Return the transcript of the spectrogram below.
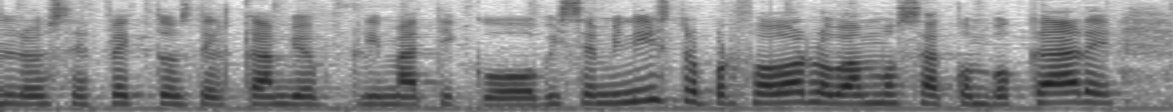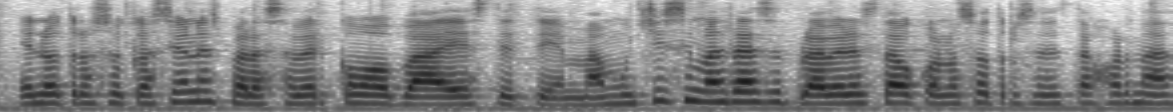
los efectos del cambio climático. Viceministro, por favor, lo vamos a convocar eh, en otras ocasiones para saber cómo va este tema. Muchísimas gracias por haber estado con nosotros en esta jornada.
